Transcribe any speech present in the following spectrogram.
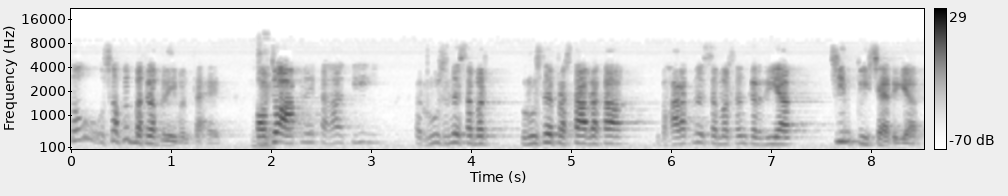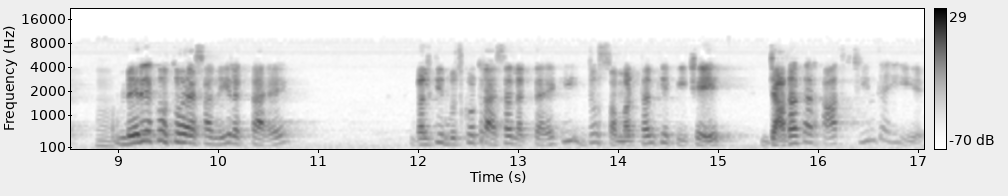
तो उसका कोई मतलब नहीं बनता है और जो आपने कहा कि रूस ने समर्थ रूस ने प्रस्ताव रखा भारत ने समर्थन कर दिया चीन पीछे हट गया हम्म। मेरे को तो ऐसा नहीं लगता है बल्कि मुझको तो ऐसा लगता है कि जो समर्थन के पीछे ज़्यादातर हाथ चीन का ही है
